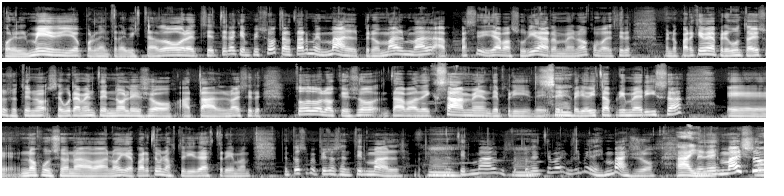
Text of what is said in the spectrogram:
por el medio, por la entrevistadora, etcétera, que empezó a tratarme mal, pero mal, mal, a base de ya basurearme, ¿no? Como decir, bueno, ¿para qué me pregunta eso si usted no, seguramente no leyó a tal, ¿no? Es decir, todo lo que yo daba de examen de, pri- de- periodista primeriza eh, no funcionaba, ¿no? Y aparte una austeridad extrema. Entonces me empiezo a sentir mal, me empiezo a sentir mal, me empiezo a sentir mal, y me desmayo. Ay, me desmayo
